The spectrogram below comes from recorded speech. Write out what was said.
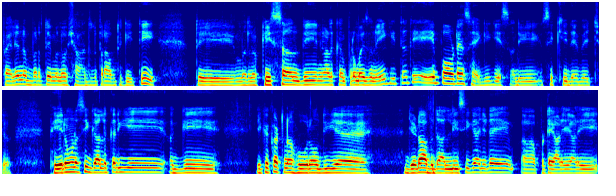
ਪਹਿਲੇ ਨੰਬਰ ਤੇ ਮਤਲਬ ਸ਼ਹਾਦਤ ਪ੍ਰਾਪਤ ਕੀਤੀ ਤੇ ਮਤਲਬ ਕੇਸਾਂ ਦੀ ਨਾਲ ਕੰਪਰੋਮਾਈਜ਼ ਨਹੀਂ ਕੀਤਾ ਤੇ ਇਹ ਇੰਪੋਰਟੈਂਸ ਹੈਗੀ ਕੇਸਾਂ ਦੀ ਸਿੱਖੀ ਦੇ ਵਿੱਚ। ਫਿਰ ਹੁਣ ਅਸੀਂ ਗੱਲ ਕਰੀਏ ਅੱਗੇ ਇੱਕ ਘਟਨਾ ਹੋਰ ਆਉਂਦੀ ਹੈ ਜਿਹੜਾ ਅਬਦਾਲੀ ਸੀਗਾ, ਜਿਹੜੇ ਪਟਿਆਲੇ ਵਾਲੀ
